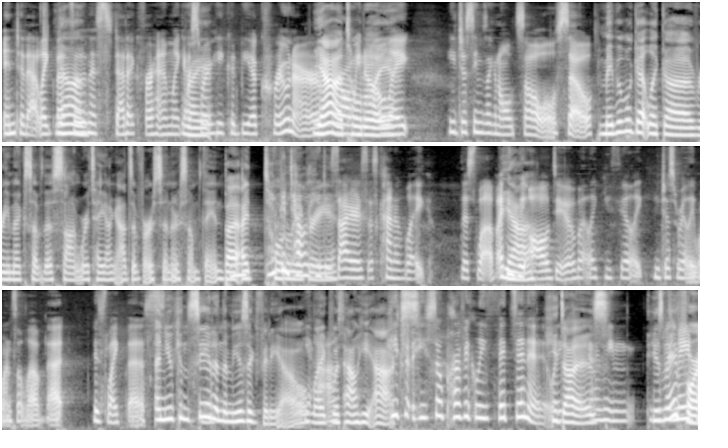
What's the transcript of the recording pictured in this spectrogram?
into that. Like that's Yeah. an aesthetic for him. Like I swear he could be a crooner. Yeah, for all we know. totally. Like he just seems like an old soul. So Maybe we'll get like a remix of this song where Taehyung adds a verse in or something. But mm-hmm. I totally you can tell agree. he desires this kind of like this love. I think we all do, but like you feel like he just really wants a love that is like this. and you can see it in the music video, like with how he acts. he he so perfectly fits in it. He Like, does. I mean, he He's was made, for,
